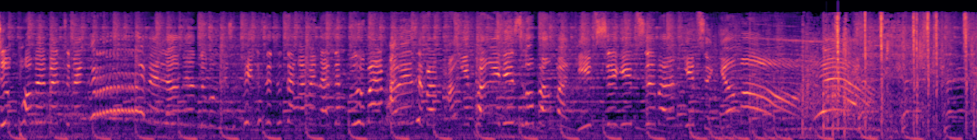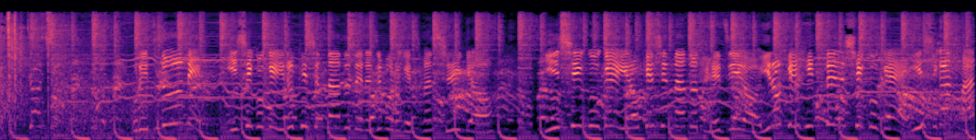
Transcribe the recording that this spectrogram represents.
슈퍼맨 배트맨 크르르맨 라면 두 봉지 핑크 세트 당하면 낮에 부발 밤에 세발 방이 방이 디스코 팡팡 깁스 깁스 반 깁스 겸어 우리 뚜님 이 시국에 이렇게 신나도 되는지 모르겠지만 즐겨. 이 시국에 이렇게 신나도 되지요. 이렇게 힘든 시국에 이 시간 만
